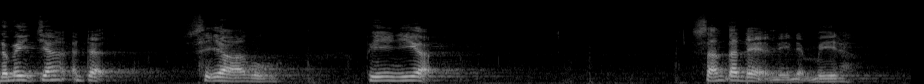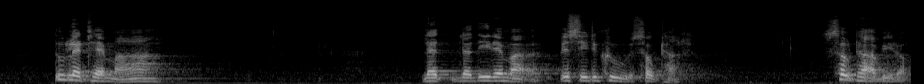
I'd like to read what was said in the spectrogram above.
နမိတ်ကျမ်းအတက်ဆရာကိုဘုရင်ကြီးကစမ်းတတ်တဲ့အနေနဲ့မေးတာသူ့လက်ထဲမှာလက်လက်သီးထဲမှာပစ္စည်းတစ်ခုဆုပ်ထားတယ်ဆုပ်ထားပြီးတော့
